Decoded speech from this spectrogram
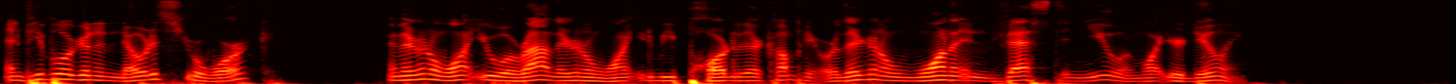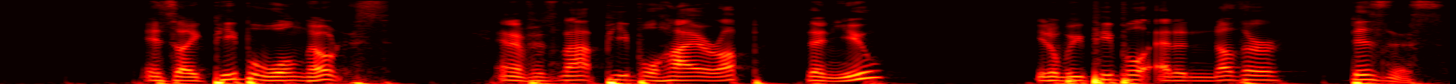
And people are going to notice your work and they're going to want you around. They're going to want you to be part of their company or they're going to want to invest in you and what you're doing. It's like people will notice. And if it's not people higher up than you, it'll be people at another business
